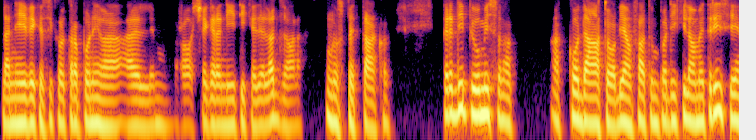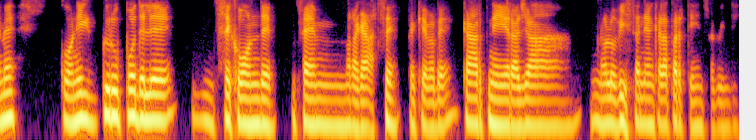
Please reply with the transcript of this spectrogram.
la neve che si contrapponeva alle rocce granitiche della zona, uno spettacolo. Per di più mi sono accodato, abbiamo fatto un po' di chilometri insieme con il gruppo delle seconde fem ragazze, perché vabbè, Cartney era già, non l'ho vista neanche alla partenza, quindi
